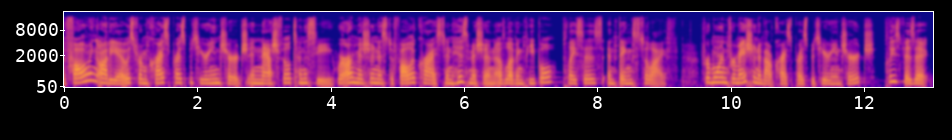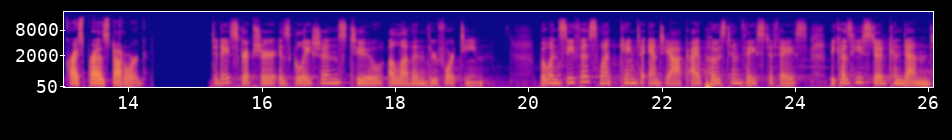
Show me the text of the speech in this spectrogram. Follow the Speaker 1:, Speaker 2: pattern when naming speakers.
Speaker 1: The following audio is from Christ Presbyterian Church in Nashville, Tennessee, where our mission is to follow Christ in his mission of loving people, places, and things to life. For more information about Christ Presbyterian Church, please visit christpres.org.
Speaker 2: Today's scripture is Galatians 2 11 through 14. But when Cephas went, came to Antioch, I opposed him face to face, because he stood condemned.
